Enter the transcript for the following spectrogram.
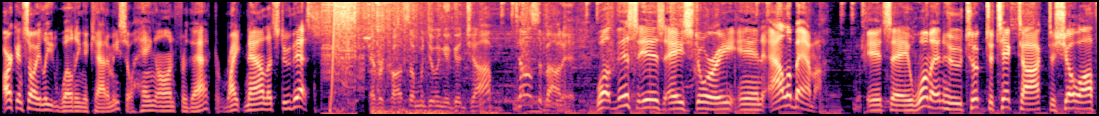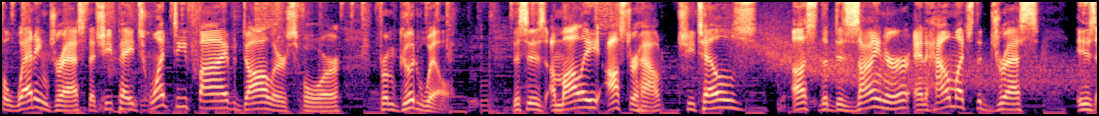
Arkansas Elite Welding Academy. So hang on for that. But right now, let's do this. Ever caught someone doing a good job? Tell us about it. Well, this is a story in Alabama. It's a woman who took to TikTok to show off a wedding dress that she paid $25 for from Goodwill. This is Amali Osterhout. She tells us the designer and how much the dress is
